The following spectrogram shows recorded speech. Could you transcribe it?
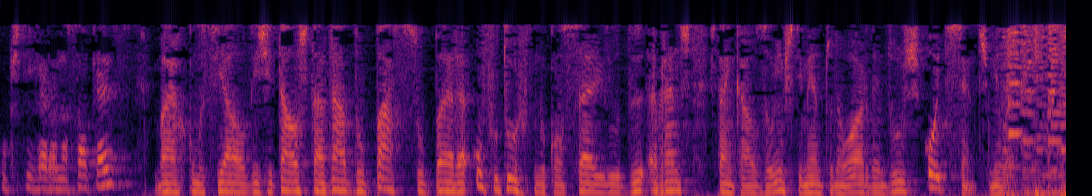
o que estiver ao nosso alcance. Bairro Comercial Digital está dado o passo para o futuro no Conselho de Abrantes. Está em causa o investimento na ordem dos 800 mil euros.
